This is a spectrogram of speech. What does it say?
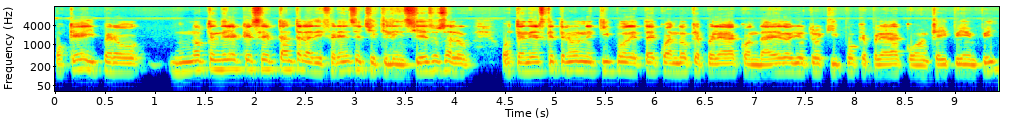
Ok, pero no tendría que ser tanta la diferencia, Chiquilín, si eso es algo, o tendrías que tener un equipo de taekwondo que peleara con Daedo y otro equipo que peleara con KPMP.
